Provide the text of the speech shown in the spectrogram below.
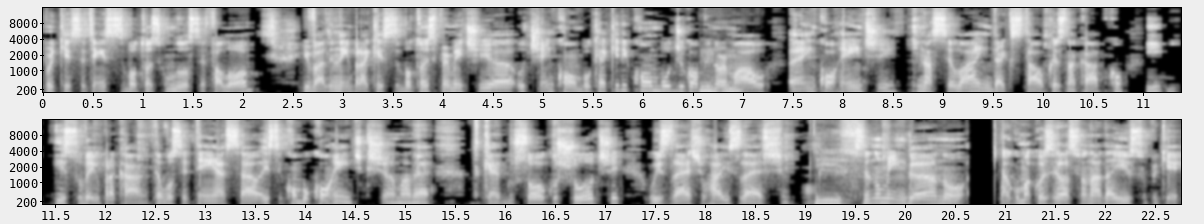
Porque você tem esses botões, como você falou, e vale lembrar que esses botões permitia o Chain Combo, que é aquele combo de golpe normal, é, em corrente, que nasceu lá em Darkstalkers na Capcom, e isso veio pra cá. Então você tem essa, esse combo corrente que chama, né? Que é do soco, chute, o slash e o high slash. Se Isso. eu não me engano, alguma coisa relacionada a isso, porque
